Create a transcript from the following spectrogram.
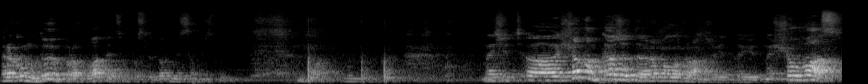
Рекомендую порахувати цю послідовність самостійно. Значить, е, що нам каже теорема Лагранжа відповідно? Що у вас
